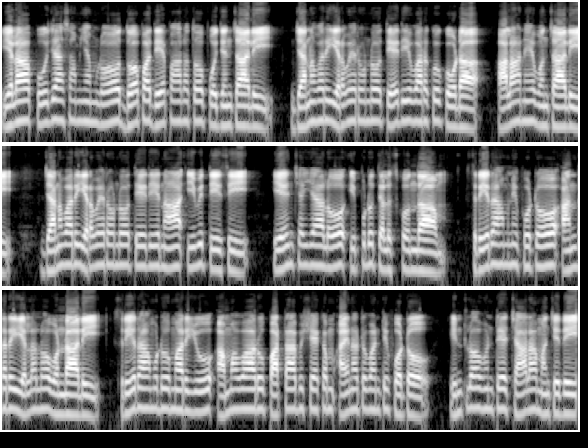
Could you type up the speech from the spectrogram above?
ఇలా పూజా సమయంలో దూపదీపాలతో పూజించాలి. జనవరి ఇరవై రెండో తేదీ వరకు కూడా అలానే ఉంచాలి. జనవరి ఇరవై రెండో తేదీన ఇవి తీసి ఏం చెయ్యాలో ఇప్పుడు తెలుసుకుందాం. శ్రీరాముని ఫోటో అందరి ఇళ్ళలో ఉండాలి. శ్రీరాముడు మరియు అమ్మవారు పట్టాభిషేకం అయినటువంటి ఫోటో. ఇంట్లో ఉంటే చాలా మంచిది.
